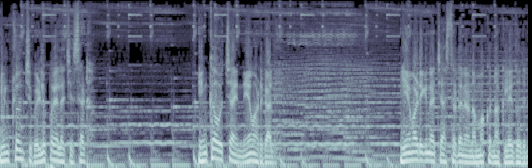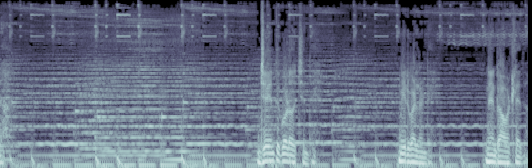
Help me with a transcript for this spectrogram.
ఇంట్లోంచి వెళ్ళిపోయేలా చేశాడు. ఇంకా వచ్చి ఆయన ఏం అడగాలి? ఏమడిగినా చేస్తాడనే నమ్మకం నాకు లేదు వదిన. జయంతి కూడా వచ్చింది. మీరు వెళ్ళండి. నేను రావట్లేదు.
